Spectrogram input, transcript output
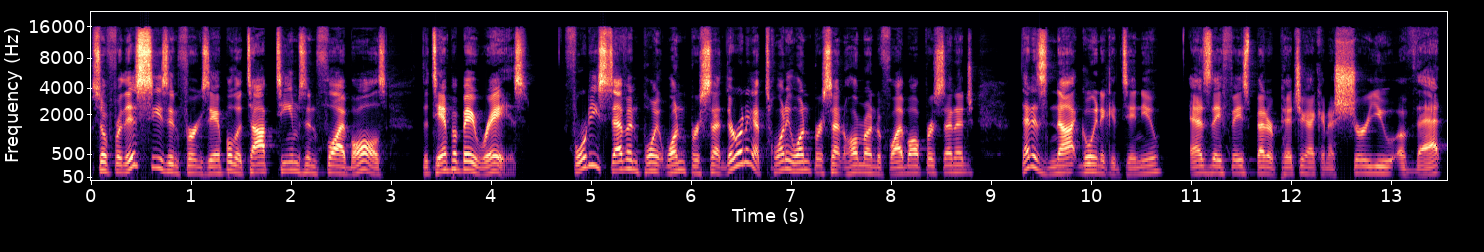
So for this season, for example, the top teams in fly balls, the Tampa Bay Rays, 47.1%. They're running a 21% home run to fly ball percentage. That is not going to continue as they face better pitching. I can assure you of that.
